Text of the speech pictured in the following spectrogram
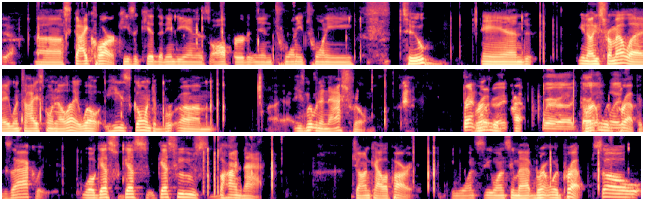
Yeah. Uh, Skyy Clark, he's a kid that Indiana's offered in 2022 and you know he's from LA, went to high school in LA. Well, he's going to um, he's moving to Nashville. Brentwood, Brentwood right? Prep. Where uh, Garland Brentwood plays? Prep, exactly. Well, guess guess guess who's behind that? John Calipari. He wants he wants him at Brentwood Prep. So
